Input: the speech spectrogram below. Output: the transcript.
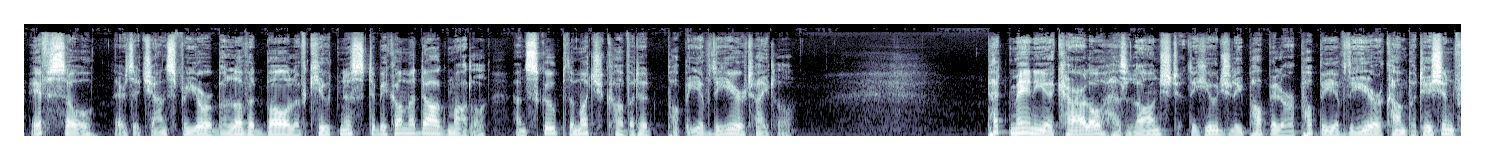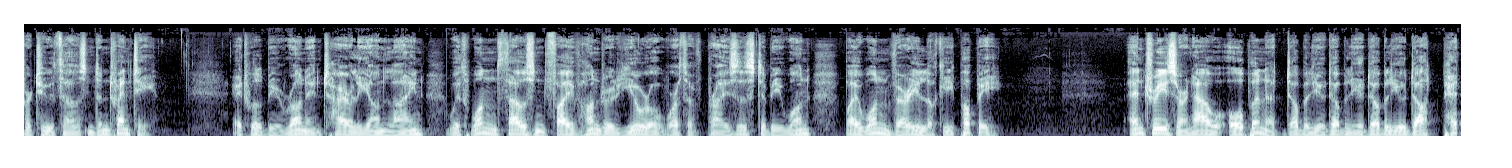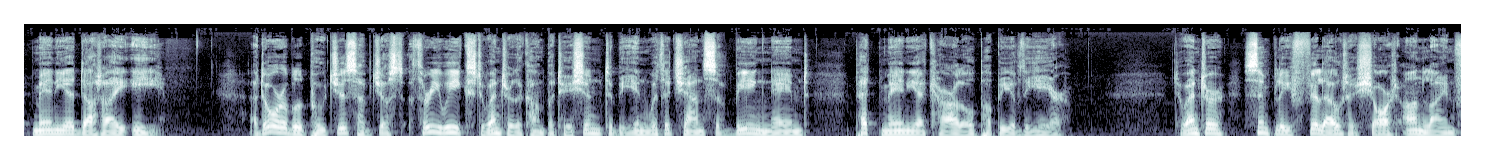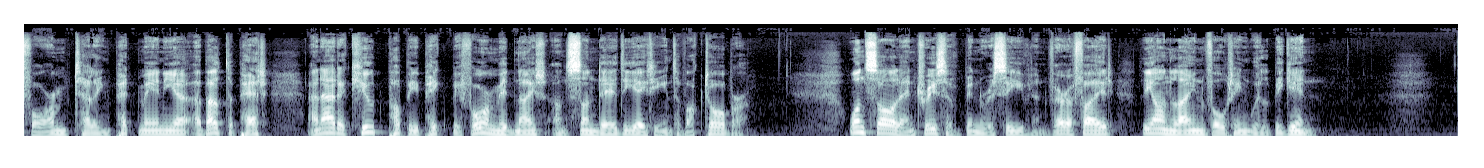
If so, there's a chance for your beloved ball of cuteness to become a dog model and scoop the much coveted Puppy of the Year title. Petmania Carlow has launched the hugely popular Puppy of the Year competition for 2020. It will be run entirely online with 1,500 euro worth of prizes to be won by one very lucky puppy. Entries are now open at www.petmania.ie. Adorable pooches have just three weeks to enter the competition to be in with a chance of being named Petmania Carlow Puppy of the Year. To enter, simply fill out a short online form telling Petmania about the pet and add a cute puppy pic before midnight on Sunday, the 18th of October. Once all entries have been received and verified, the online voting will begin.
